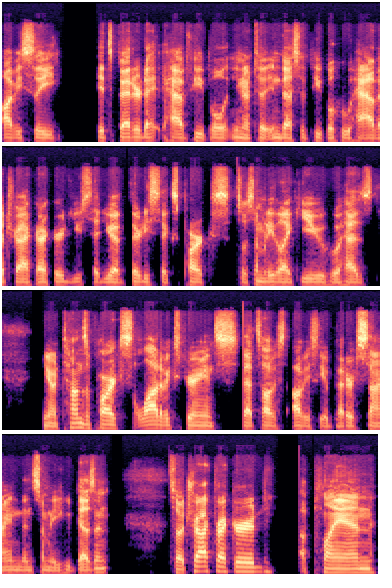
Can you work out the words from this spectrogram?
Obviously, it's better to have people, you know, to invest with people who have a track record. You said you have 36 parks. So somebody like you who has, you know, tons of parks, a lot of experience, that's obvi- obviously a better sign than somebody who doesn't. So a track record, a plan,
